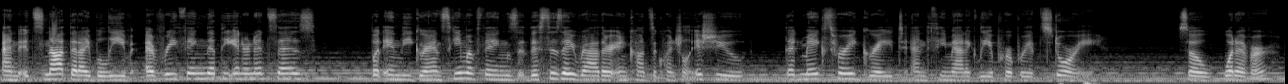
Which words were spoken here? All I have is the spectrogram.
And it's not that I believe everything that the internet says, but in the grand scheme of things, this is a rather inconsequential issue that makes for a great and thematically appropriate story. So, whatever.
